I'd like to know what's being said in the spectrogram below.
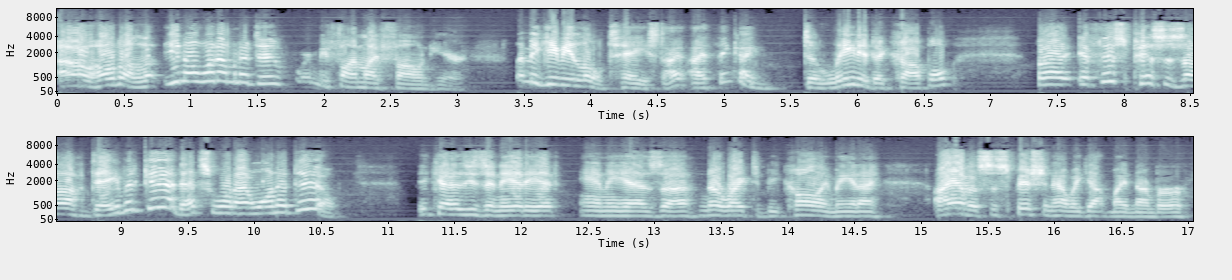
Oh, hold on. You know what I'm going to do? Let me find my phone here. Let me give you a little taste. I, I think I deleted a couple, but if this pisses off David, good. That's what I want to do because he's an idiot and he has uh, no right to be calling me. And I, I have a suspicion how he got my number,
